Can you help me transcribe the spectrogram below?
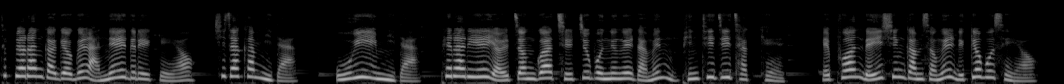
특별한 가격을 안내해드릴게요. 시작합니다. 5위입니다. 페라리의 열정과 질주 본능을 담은 빈티지 자켓. F1 레이싱 감성을 느껴보세요.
